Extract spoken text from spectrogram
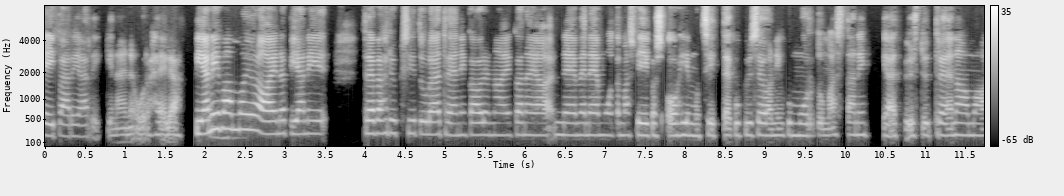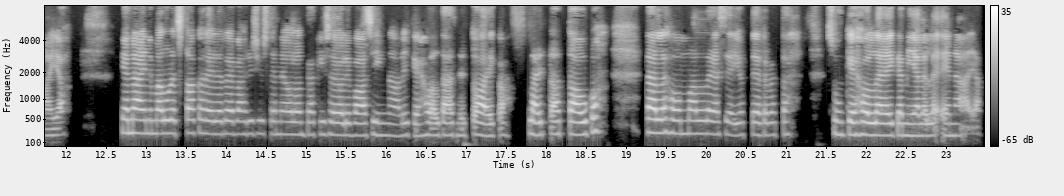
ei pärjää rikkinäinen urheilija. Pieni mm. vammoja on aina, pieni revähdyksiä tulee treenikauden aikana ja ne menee muutamassa viikossa ohi, mutta sitten kun kyse on niin kuin murtumasta niin, ja et pysty treenaamaan ja, ja näin, niin mä luulen, että se takareiden revähdys just ennen olympiakisoja oli vaan signaali keholta, että nyt on aika laittaa tauko tälle hommalle ja se ei ole tervettä sun keholle eikä mielelle enää. Ja,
